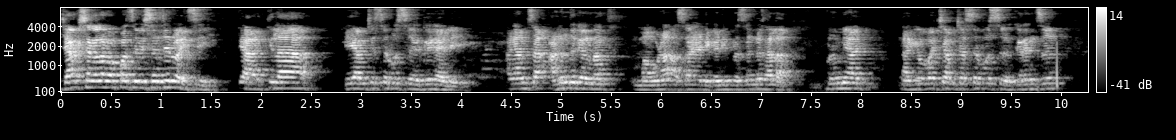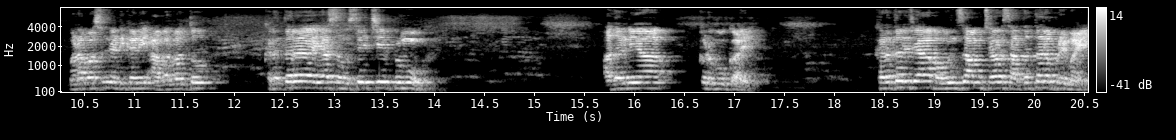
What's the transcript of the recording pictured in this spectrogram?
ज्या क्षणाला बाप्पाचं विसर्जन व्हायचे त्या आरतीला हे आमचे सर्व सहकारी आले. आणि आमचा आनंद गगनात मावणा असा या ठिकाणी प्रसंग झाला. म्हणून मी आज नागेबाबाच्या आमच्या सर्व सहकाऱ्यांचं मनापासून या ठिकाणी आभार मानतो. खरं तर या संस्थेचे प्रमुख आदरणीय कडबू काळे खरं तर ज्या भाऊंचं आमच्यावर सातत्यानं प्रेम आहे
